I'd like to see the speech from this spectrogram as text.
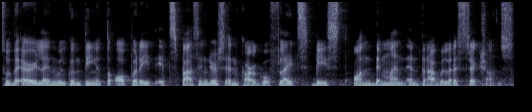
So the airline will continue to operate its passengers and cargo flights based on demand and travel restrictions.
